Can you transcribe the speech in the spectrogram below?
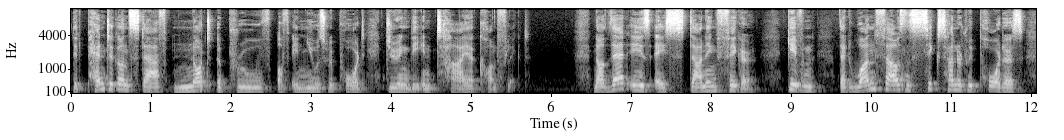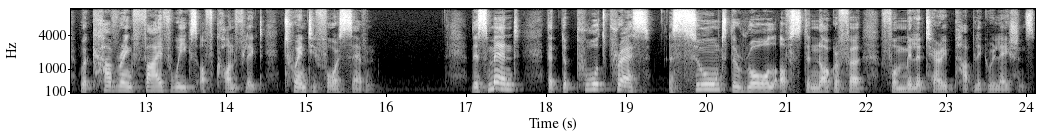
did Pentagon staff not approve of a news report during the entire conflict. Now that is a stunning figure, given that 1,600 reporters were covering five weeks of conflict 24-7. This meant that the pooled press assumed the role of stenographer for military public relations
